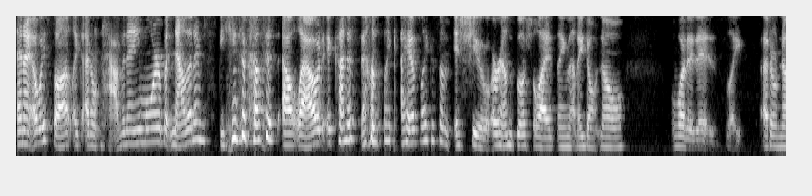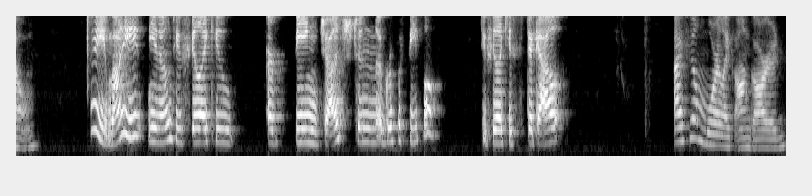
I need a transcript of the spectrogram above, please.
And I always thought like I don't have it anymore, but now that I'm speaking about this out loud, it kind of sounds like I have like some issue around socializing that I don't know what it is. Like I don't know. Hey, you might, you know, do you feel like you are being judged in a group of people? Do you feel like you stick out? I feel more like on guard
